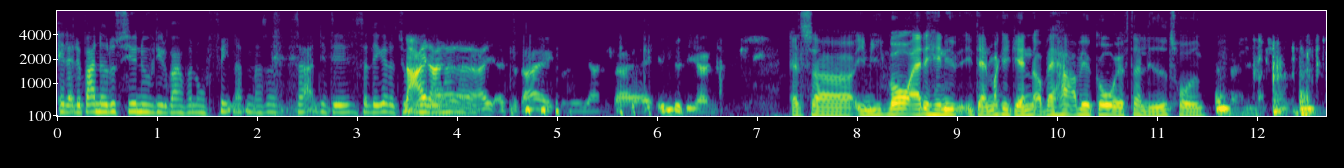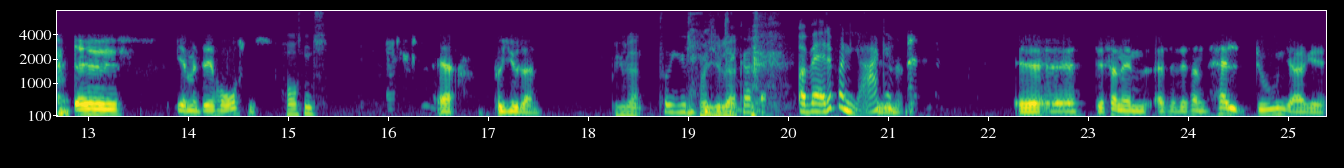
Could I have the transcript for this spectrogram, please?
Eller er det bare noget, du siger nu, fordi du er bange for, at nogen finder den, og så tager de det, så ligger der tusind Nej, nej, nej, nej, nej. Altså, der er ikke noget i jakken. Der er intet i jakken. Altså, Emil, hvor er det henne i Danmark igen, og hvad har vi at gå efter af ledetråde? Øh, jamen, det er Horsens. Horsens? Ja, på Jylland. Jylland? På Jylland. På Jylland. Det er godt. Og hvad er det for en jakke? Øh, det er sådan en, altså det er sådan en halv dunjakke,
